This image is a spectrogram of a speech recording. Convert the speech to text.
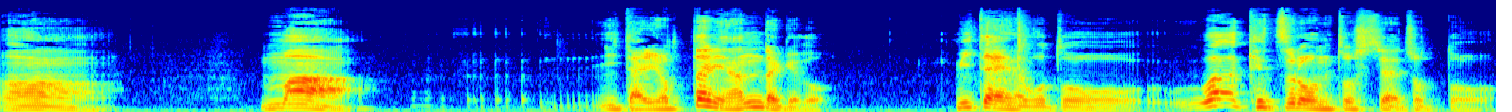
うん。まあ、似たり寄ったりなんだけど。みたいなことは結論としてはちょっと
